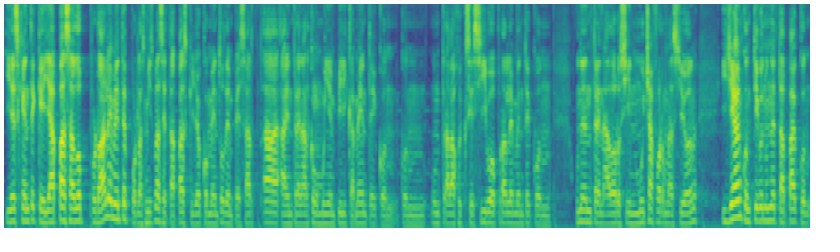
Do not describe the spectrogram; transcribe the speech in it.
y es gente que ya ha pasado probablemente por las mismas etapas que yo comento de empezar a, entrenar como muy empíricamente, con, un trabajo excesivo, probablemente con un entrenador sin mucha formación, y llegan contigo en una etapa con,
